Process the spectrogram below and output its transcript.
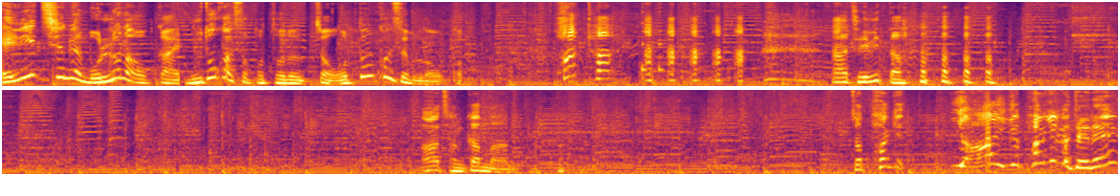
애니츠는 뭘로 나올까? 무도가 서포터는 저 어떤 컨셉으로 나올까? 아 재밌다. 아 잠깐만. 저 파괴 야 이게 파괴가 되네?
